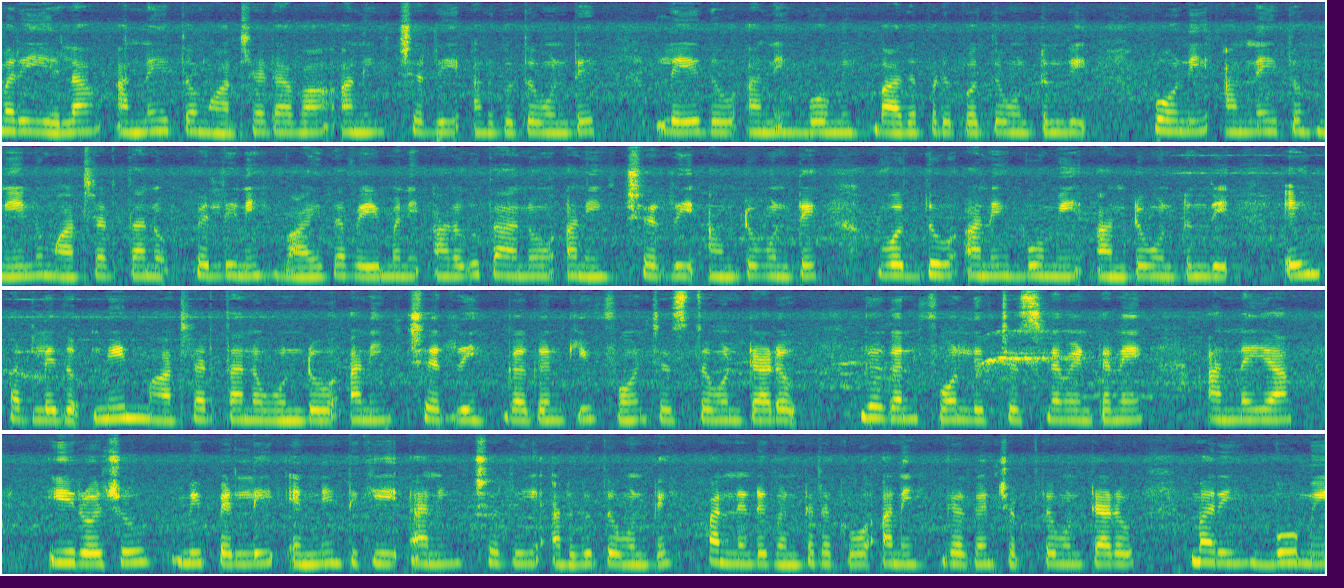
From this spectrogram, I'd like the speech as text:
మరి ఎలా అన్నయ్యతో మాట్లాడావా? అని చెర్రీ అడుగుతూ ఉంటే లేదు అని భూమి బాధపడిపోతూ ఉంటుంది. పోనీ అన్నయ్యతో నేను మాట్లాడతాను. పెళ్ళిని వాయిదా వేయమని అడుగుతాను అని చెర్రీ అంటూ ఉంటే వద్దు అని భూమి అంటూ ఉంటుంది. ఏం పర్లేదు నేను మాట్లాడతాను ఉండు అని చెర్రీ గగన్కి ఫోన్ చేస్తూ ఉంటాడు. గగన్ ఫోన్ లిఫ్ట్ చేసిన వెంటనే అన్నయ్య ఈరోజు మీ పెళ్ళి ఎన్నింటికి అని చెర్రీ అడుగుతూ ఉంటే పన్నెండు గంటలకు అని గగన్ చెప్తూ ఉంటాడు. మరి భూమి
